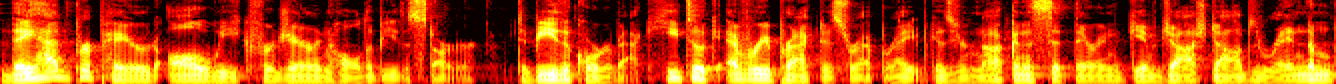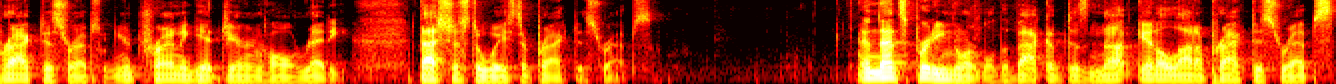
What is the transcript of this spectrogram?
They had prepared all week for Jaren Hall to be the starter, to be the quarterback. He took every practice rep, right? Because you're not going to sit there and give Josh Dobbs random practice reps when you're trying to get Jaren Hall ready. That's just a waste of practice reps. And that's pretty normal. The backup does not get a lot of practice reps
